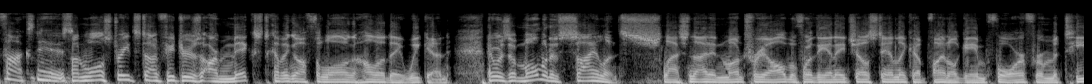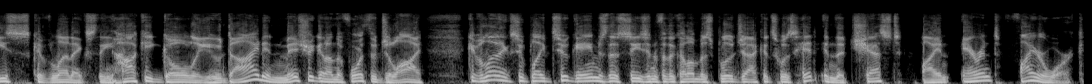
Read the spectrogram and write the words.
Fox News. On Wall Street, stock futures are mixed coming off the long holiday weekend. There was a moment of silence last night in Montreal before the NHL Stanley Cup Final Game 4 for Matisse Kivlenieks, the hockey goalie who died in Michigan on the 4th of July. Kivlenieks, who played two games this season for the Columbus Blue Jackets, was hit in the chest by an errant firework.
